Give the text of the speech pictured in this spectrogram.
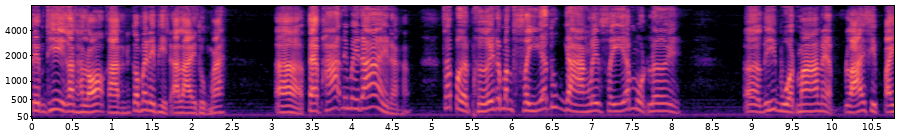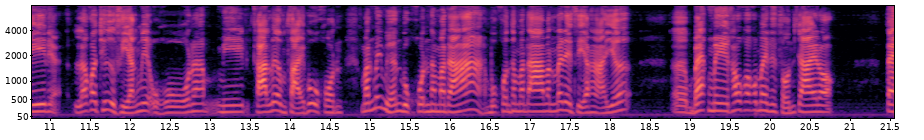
เต็มที่ก็ทะเลาะกันก็ไม่ได้ผิดอะไรถูกไหมอ่าแต่พระนี่ไม่ได้นะครับ ถ้าเปิดเผยแล้วมันเสียทุกอย่างเลยเสียหมดเลยเออที่บวชมาเนี่ยหลายสิบปีเนี่ย แล้วก็ชื่อเสียงเนี่ยโอ้โหนะมีการเลื่อมใสผู้คน มันไม่เหมือนบุคคลธรรมดา บุคคลธรรมดามันไม่ได้เสียหายเยอะเออแบ็กเมย์เขาเขาก็ไม่ได้สนใจหรอก แต่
